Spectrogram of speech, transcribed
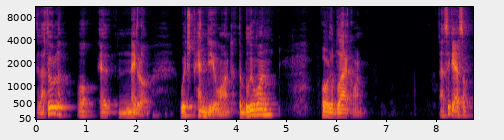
¿El azul o el negro? Which pen do you want? The blue one or the black one? Así que eso.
